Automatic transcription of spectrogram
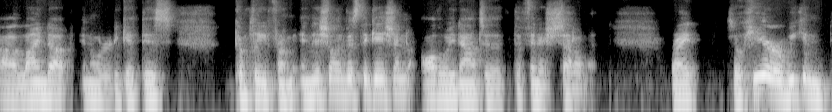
uh, lined up in order to get this complete from initial investigation all the way down to the finished settlement, right? So here we can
